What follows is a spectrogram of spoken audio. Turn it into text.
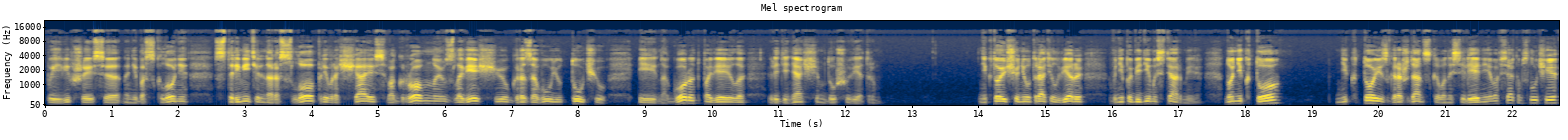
появившееся на небосклоне, стремительно росло, превращаясь в огромную зловещую грозовую тучу, и на город повеяло леденящим душу ветром. Никто еще не утратил веры в непобедимость армии, но никто, никто из гражданского населения, во всяком случае,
